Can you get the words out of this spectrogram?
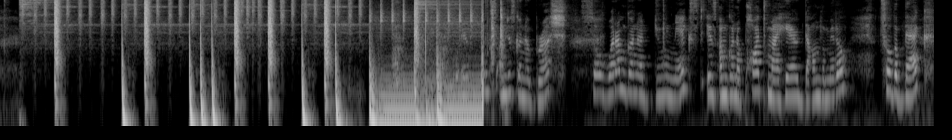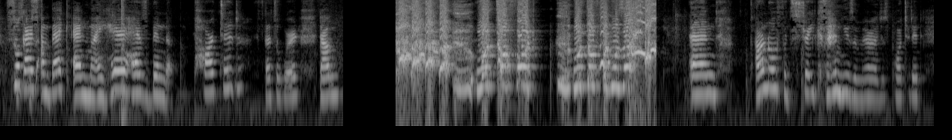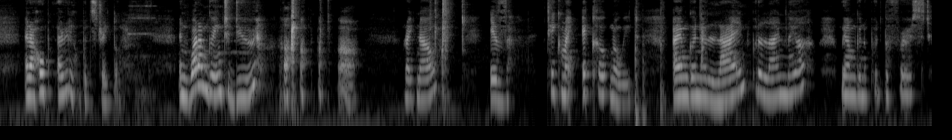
I'm just gonna brush. So what i'm gonna do next is i'm gonna part my hair down the middle till the back. So guys i'm back and my hair has been parted if that's a word down. What the fuck? What the fuck was that? And i don't know if it's straight because i didn't use a mirror i just parted it. And i hope i really hope it's straight though. And what i'm going to do right now is take my Eco no wait. I am gonna line put a line there where i'm gonna put the first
